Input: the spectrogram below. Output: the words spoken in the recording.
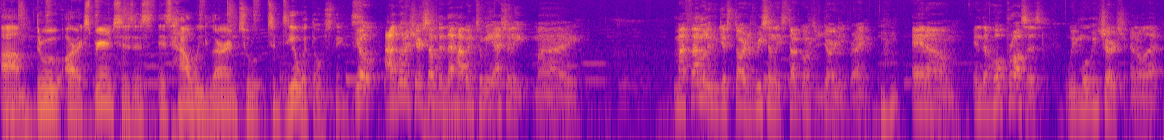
um through our experiences is is how we learn to to deal with those things. Yo, I'm gonna share something that happened to me. Actually, my my family we just started recently start going through journey, right? And um, in the whole process, we moved in church and all that.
